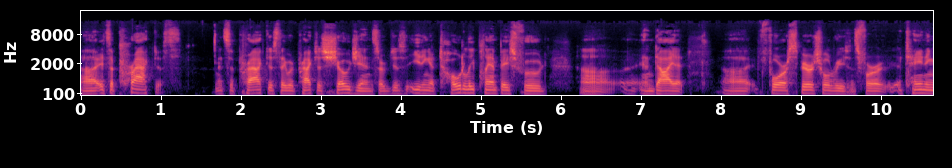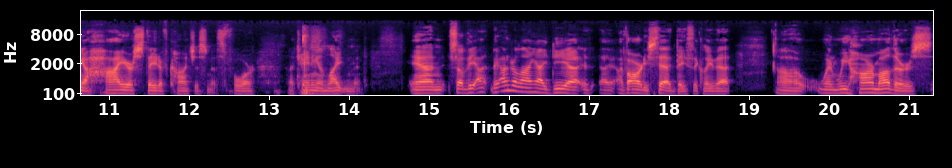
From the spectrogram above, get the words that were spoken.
Uh, it's a practice it's a practice. They would practice shojin, so just eating a totally plant based food uh, and diet uh, for spiritual reasons, for attaining a higher state of consciousness, for attaining enlightenment. And so the, the underlying idea, I've already said basically that uh, when we harm others,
